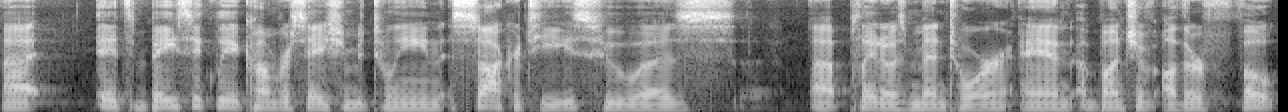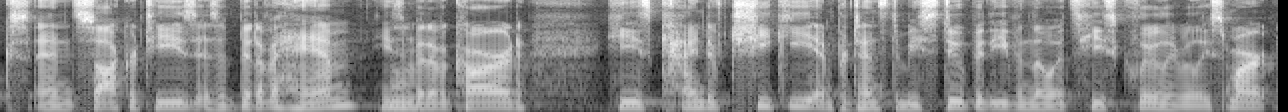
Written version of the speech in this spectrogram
uh, it's basically a conversation between Socrates, who was uh, Plato's mentor, and a bunch of other folks. And Socrates is a bit of a ham. He's a bit of a card. He's kind of cheeky and pretends to be stupid, even though it's he's clearly really smart.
